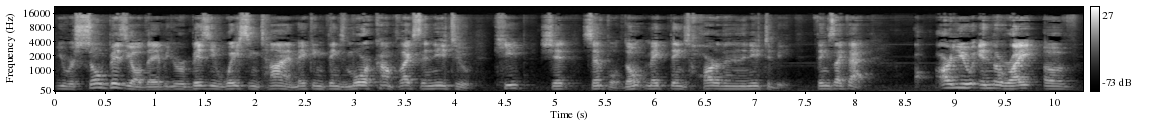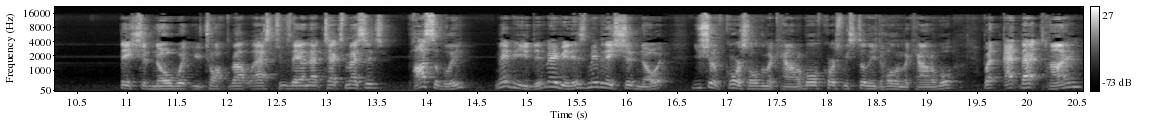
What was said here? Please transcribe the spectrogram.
you were so busy all day, but you were busy wasting time, making things more complex than you need to. Keep shit simple. Don't make things harder than they need to be. Things like that. Are you in the right of they should know what you talked about last Tuesday on that text message? Possibly. Maybe you did. Maybe it is. Maybe they should know it. You should, of course, hold them accountable. Of course, we still need to hold them accountable. But at that time,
